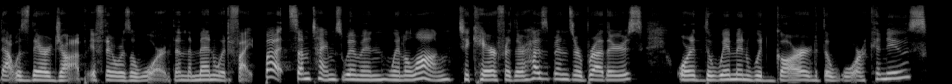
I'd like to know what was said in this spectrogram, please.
That was their job. If there was a war, then the men would fight. But sometimes women went along to care for their husbands or brothers, or the women would guard the war canoes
